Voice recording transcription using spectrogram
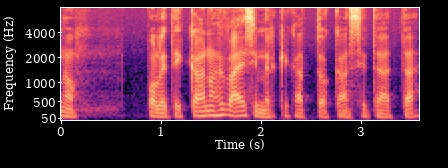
no, politiikkahan on hyvä esimerkki katsoa myös sitä, että,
